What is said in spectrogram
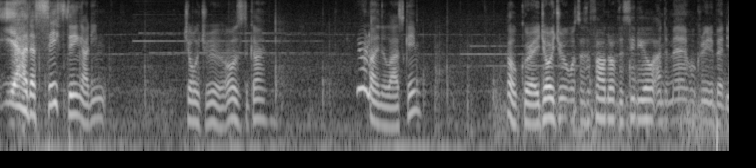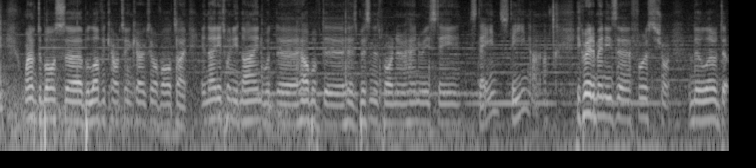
Yeah, the safe thing. I didn't. Joe Drew. Oh, it's the guy. You were not in the last game. Oh, great. Drew was the founder of the studio and the man who created Bendy, one of the most uh, beloved cartoon characters of all time. In 1929, with the help of the, his business partner Henry Stein, Stein, Stein, he created Bendy's uh, first short, The Little, De-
